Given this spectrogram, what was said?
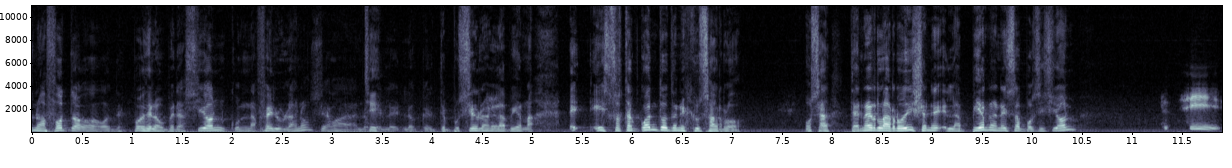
una foto después de la operación con una félula, ¿no? Se llama lo, Sí. que, le- lo que te pusieron en la pierna. Eh, ¿Eso hasta cuánto tenés que usarlo? O sea, tener la rodilla, en e- la pierna en esa posición. Sí,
